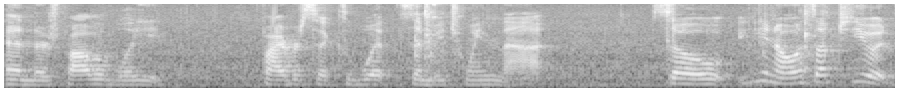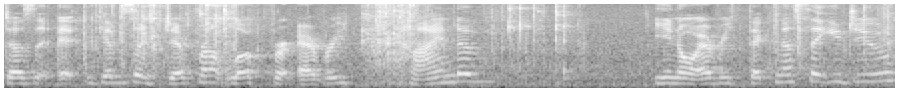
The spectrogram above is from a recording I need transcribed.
and there's probably five or six widths in between that. So, you know, it's up to you. It does it gives a different look for every kind of, you know, every thickness that you do.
